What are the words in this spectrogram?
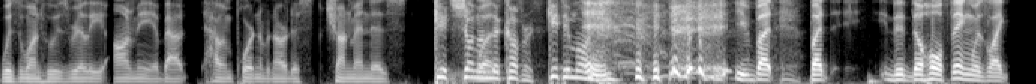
was the one who was really on me about how important of an artist Shawn Mendes. Get Shawn on the cover. Get him on. But but the the whole thing was like,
